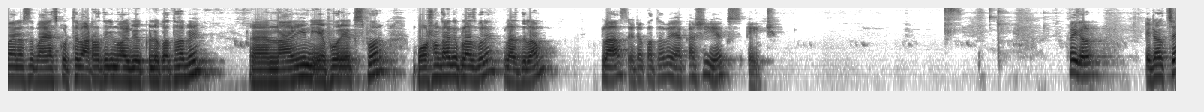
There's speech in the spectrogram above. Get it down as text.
মাইনাসে মাইনাস করতে হবে। আঠারো থেকে নয় বিয়োগ করলে কত হবে? Nine A four X four. বড় সংখ্যার আগে প্লাস বলে, প্লাস দিলাম। প্লাস এটা কত হবে? একাশি এক্স এইট। হয়ে গেল। এটা হচ্ছে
